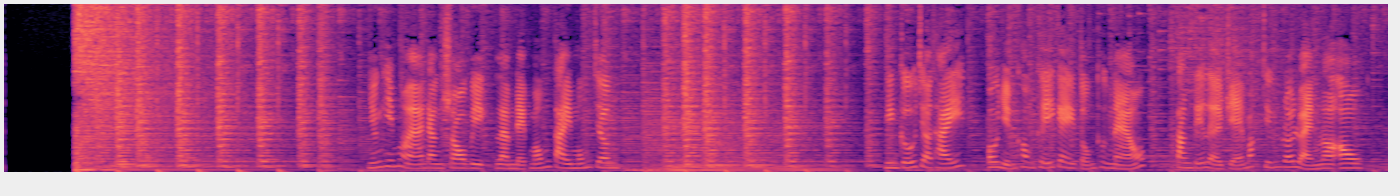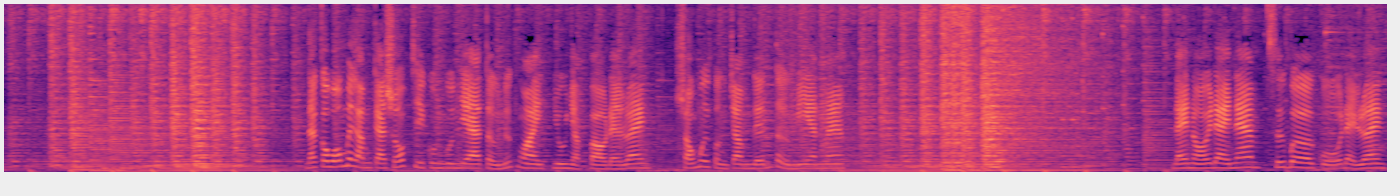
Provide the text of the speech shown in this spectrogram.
Những hiểm họa đằng sau việc làm đẹp móng tay móng chân. Nghiên cứu cho thấy ô nhiễm không khí gây tổn thương não, tăng tỷ lệ trẻ mắc chứng rối loạn lo âu. Đã có 45 ca sốt chikungunya từ nước ngoài du nhập vào Đài Loan, 60% đến từ Myanmar. Đại nội Đài Nam, xứ bơ của Đài Loan.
